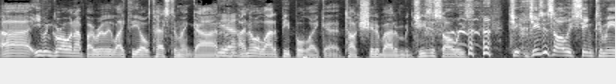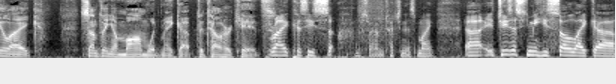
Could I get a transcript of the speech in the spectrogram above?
Uh, even growing up, I really like the Old Testament God. Yeah. I know a lot of people like uh, talk shit about him, but Jesus always, Je- Jesus always seemed to me like something a mom would make up to tell her kids. Right, cuz he's so, I'm sorry, I'm touching this mic. Uh it, Jesus, you mean he's so like uh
